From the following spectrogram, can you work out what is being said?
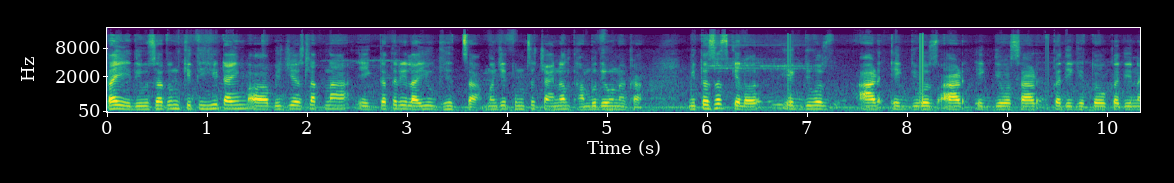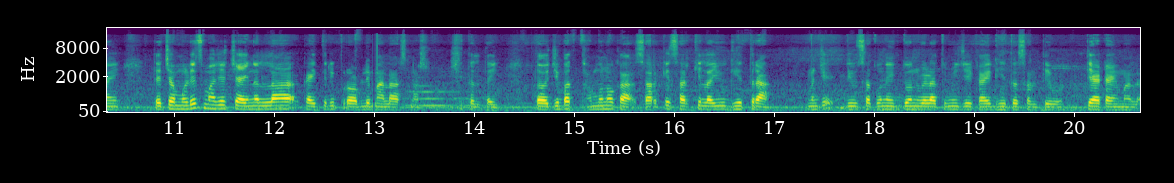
ताई दिवसातून कितीही टाईम बिजी असलात ना एकदा तरी लाईव्ह घेत जा. म्हणजे तुमचं चॅनल थांबू देऊ नका. मी तसंच केलं. एक दिवस आड एक दिवस आड एक दिवस आड. कधी घेतो कधी नाही. त्याच्यामुळेच माझ्या चॅनलला काहीतरी प्रॉब्लेम आला असणार शीतलताई. तर अजिबात थांबू नका. सारखे सारखे लाईव्ह घेत राहा. म्हणजे दिवसातून एक दोन वेळा तुम्ही जे काय घेत असाल तेव्हा त्या टायमाला.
